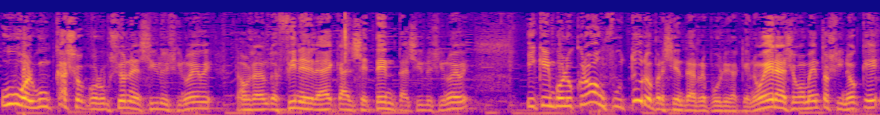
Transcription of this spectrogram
hubo algún caso de corrupción en el siglo XIX, estamos hablando de fines de la década del 70 del siglo XIX, y que involucró a un futuro presidente de la República, que no era en ese momento, sino que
